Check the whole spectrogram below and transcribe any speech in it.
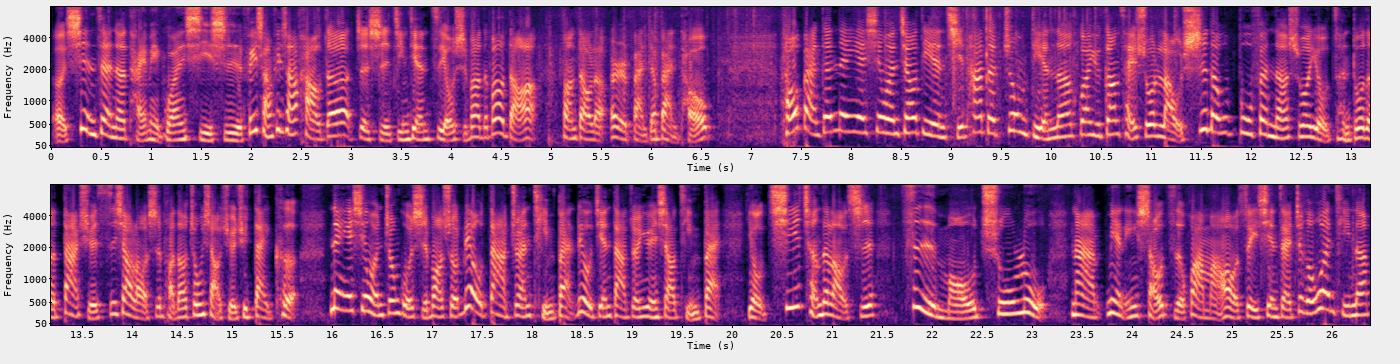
呃，现在呢，台美关系是非常非常好的。这是今天自由时报的报道，放到了二版的版头。头版跟内页新闻焦点，其他的重点呢？关于刚才说老师的部分呢，说有很多的大学私校老师跑到中小学去代课。内页新闻，《中国时报》说六大专停办，六间大专院校停办，有七成的老师自谋出路。那面临少子化嘛？哦，所以现在这个问题呢，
